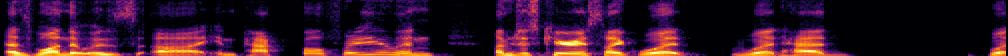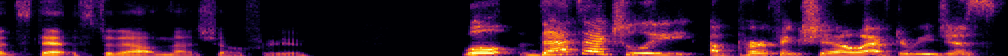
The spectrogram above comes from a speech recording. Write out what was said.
as one that was uh, impactful for you. And I'm just curious, like what what had what st- stood out in that show for you. Well, that's actually a perfect show after we just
